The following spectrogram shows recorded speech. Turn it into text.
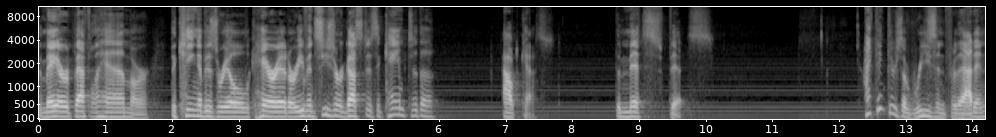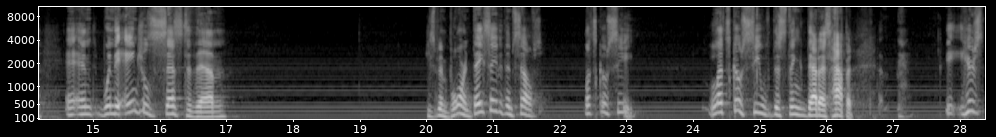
the mayor of Bethlehem or the king of Israel, Herod, or even Caesar Augustus. It came to the outcasts, the misfits. I think there's a reason for that. And and when the angel says to them, He's been born, they say to themselves, Let's go see. Let's go see this thing that has happened. Here's,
